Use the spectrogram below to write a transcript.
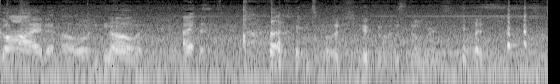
god! Oh no! I, I told you it was the worst one.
